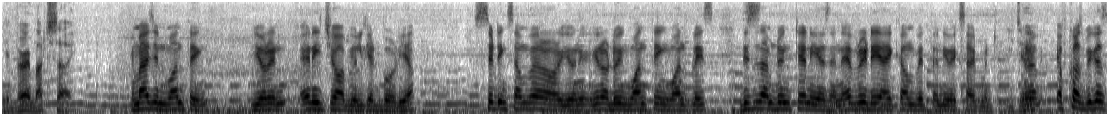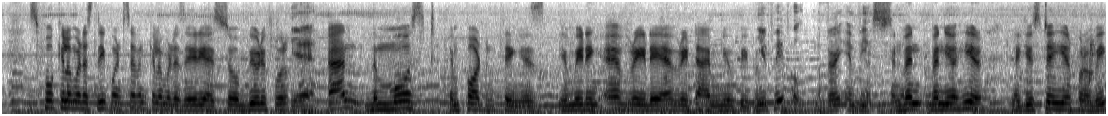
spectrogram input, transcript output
Yeah, very much so. Imagine one thing, you're in any job, you'll get bored, yeah? Sitting somewhere or you you know doing one thing, one place. This is I'm doing 10 years, and every day I come with a new excitement. You do? know, of course, because it's four kilometers, 3.7 kilometers area is so beautiful. Yeah. And the most important thing is you're meeting every day, every time new people. New people. I'm very envious. And when, when you're here, like you stay here for a week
